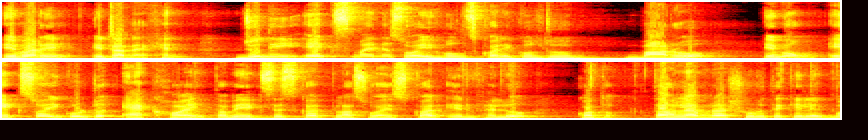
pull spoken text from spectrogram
এবারে এটা দেখেন, যদি x minus y whole square equal to বারো এবং এক্স ওয়াই ইকুয়াল টু এক হয়, তবে x square plus y square এর ভ্যালু কত? তাহলে আমরা শুরুতে কি লিখব?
